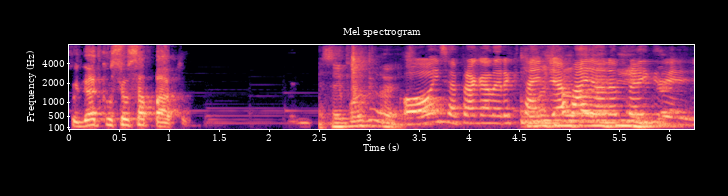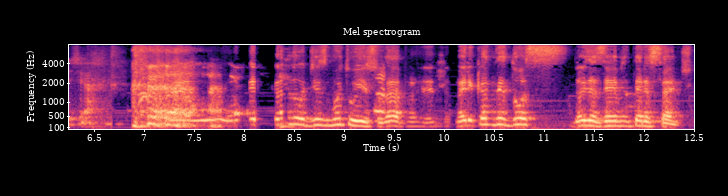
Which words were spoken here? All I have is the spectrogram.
cuidado com o seu sapato. Isso é importante. Ó, isso é pra galera que tá Como indo de Havaiana pra igreja. É, o, o americano diz muito isso, né? O americano tem duas, dois exemplos interessantes.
